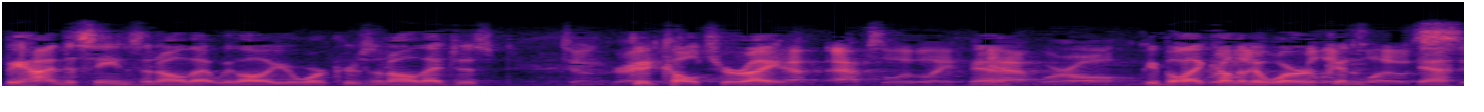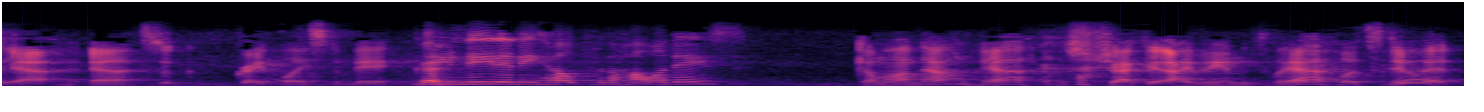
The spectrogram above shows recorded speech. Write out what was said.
behind the scenes and all that with all your workers and all that? Just Doing great. good culture, right? Yeah, absolutely. Yeah. Yeah, we're all People like coming to work really and- close. yeah. yeah, yeah. It's a great place to be. Do you need any help for the holidays? Come on down. Yeah, let's check it. I mean, yeah, let's do it.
